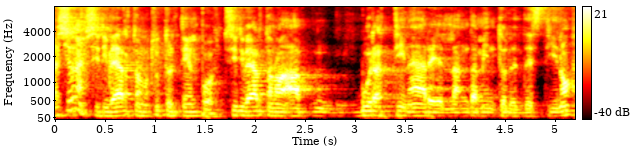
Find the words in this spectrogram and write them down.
Secondo me si divertono tutto il tempo, si divertono a burattinare l'andamento del destino,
